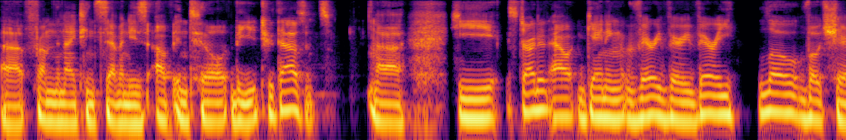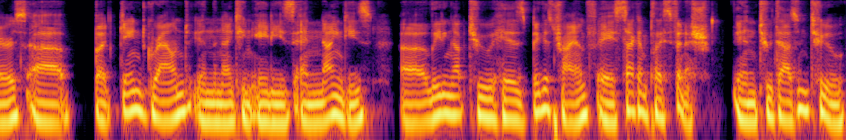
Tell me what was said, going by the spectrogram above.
uh, from the 1970s up until the 2000s. Uh, he started out gaining very, very, very low vote shares, but gained ground in the 1980s and 90s, uh, leading up to his biggest triumph, a second place finish in 2002,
